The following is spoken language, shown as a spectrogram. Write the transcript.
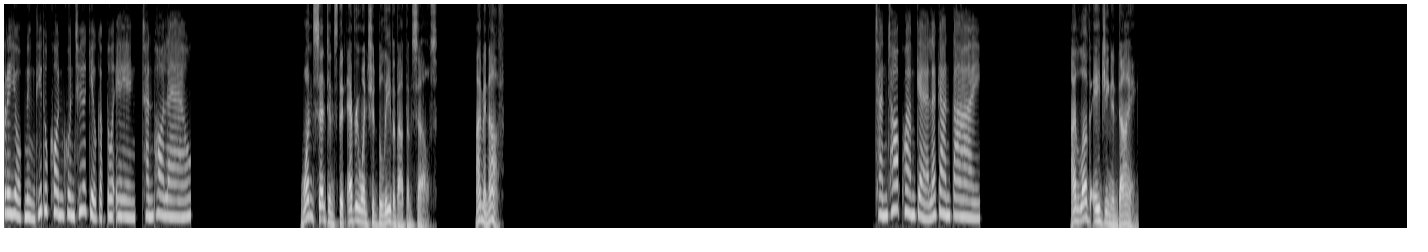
ประโยคหนึ่งที่ทุกคนควรเชื่อเกี่ยวกับตัวเอง ฉันพอแล้ว One sentence that everyone should believe about themselves. I'm enough. ฉันชอบความแก่และการตาย I love aging and dying.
